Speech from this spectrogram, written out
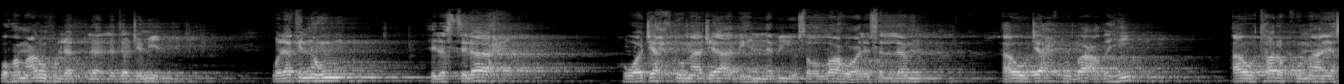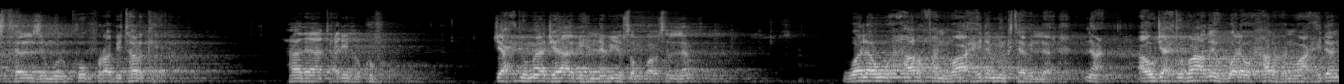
وهو معروف لدى الجميع. ولكنه في الاصطلاح هو جحد ما جاء به النبي صلى الله عليه وسلم أو جحد بعضه أو ترك ما يستلزم الكفر بتركه. هذا تعريف الكفر. جحد ما جاء به النبي صلى الله عليه وسلم ولو حرفا واحدا من كتاب الله. نعم. أو جحد بعضه ولو حرفا واحدا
